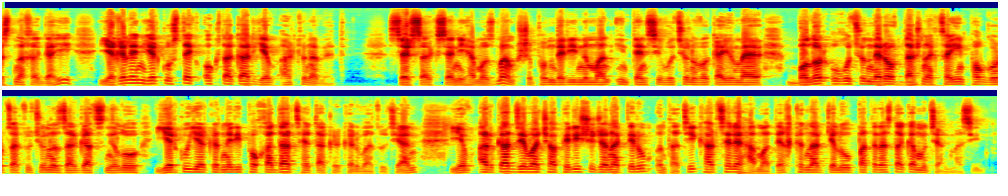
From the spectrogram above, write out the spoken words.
ըստ նախագահի եղել են երկուստեք օգտակար եւ արդյունավետ։ Սերժ Սարգսյանի համոզմամբ շփումների նման ինտենսիվությունը վկայում է բոլոր ուղություններով դաշնակցային փոխգործակցությունը զարգացնելու երկու երկրների փոխադարձ հետաքրքրվածության եւ արկա ձևաչափերի շրջանակներում ընթացիկ հարցերը համատեղ քննարկելու պատրաստակամության մասին։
